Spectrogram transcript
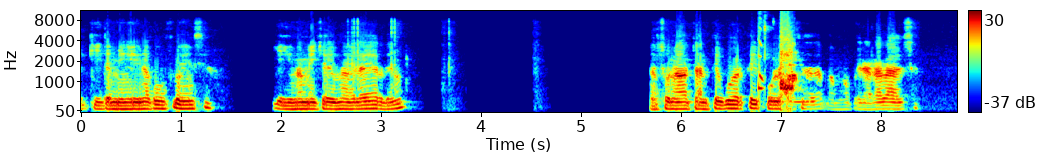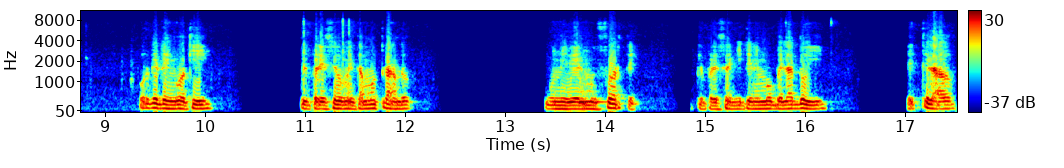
aquí también hay una confluencia y hay una mecha de una vela verde, ¿no? Una zona bastante fuerte y polarizada, vamos a operar a la alza, porque tengo aquí, el precio me está mostrando un nivel muy fuerte, el precio aquí tenemos velas doji de este lado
